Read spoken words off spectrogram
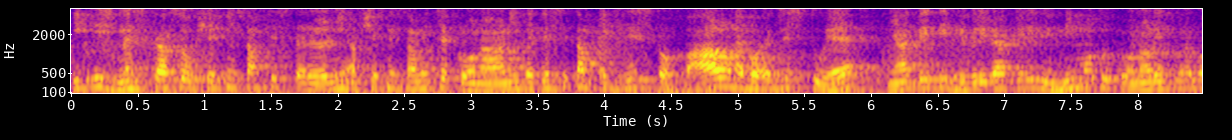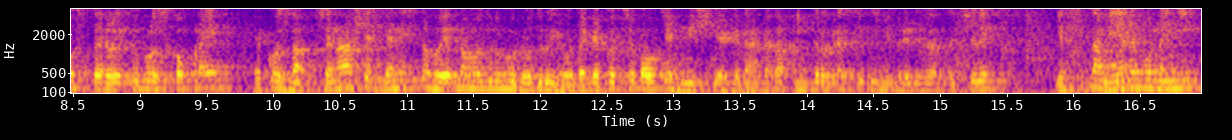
i když dneska jsou všichni samci sterilní a všechny samice klonální, tak jestli tam existoval nebo existuje nějaký typ hybrida, který by mimo tu klonalitu nebo sterilitu byl schopný jako přenášet geny z toho jednoho druhu do druhého, tak jako třeba u těch myší, jak je nějaká ta introgresivní hybridizace, čili jestli tam je nebo není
